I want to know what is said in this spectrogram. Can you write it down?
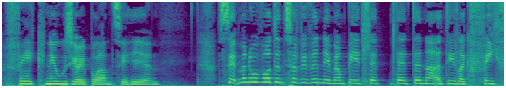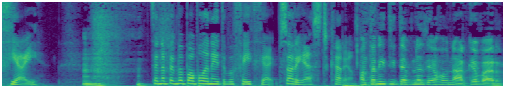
Fake news i blant i hun. Sut maen nhw fod yn tyfu fyny mewn byd lle, lle dyna ydy, like, ffeithiau? dyna beth mae bobl yn neud efo ffeithiau. Sorry, Est, carion. Ond da ni wedi defnyddio hwnna ar gyfer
